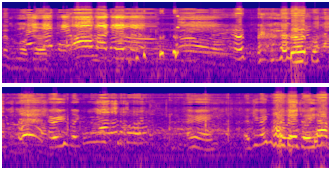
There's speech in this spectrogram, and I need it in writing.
doesn't look good. Oh my goodness. Oh. Everybody's like, oh, Yeah, that's hard. okay. Let's see if I can How show much this will you thing. have?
